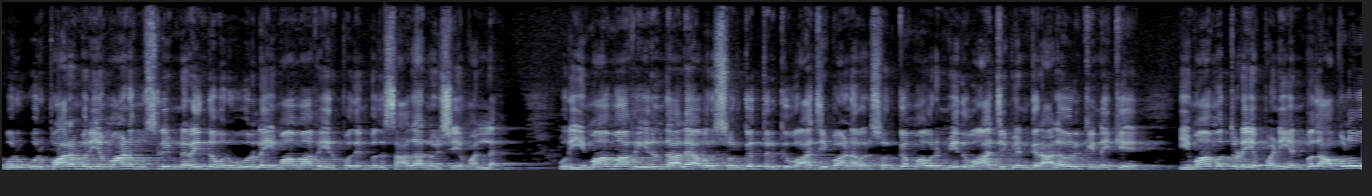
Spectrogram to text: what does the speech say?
ஒரு ஒரு பாரம்பரியமான முஸ்லீம் நிறைந்த ஒரு ஊரில் இமாமாக இருப்பது என்பது சாதாரண விஷயம் அல்ல. ஒரு இமாமாக இருந்தாலே அவர் சொர்க்கத்திற்கு வாஜிபானவர். சொர்க்கம் அவர் மீது வாஜிப் என்கிற அளவிற்கு இன்னைக்கு இமாமத்துடைய பணி என்பது அவ்வளவு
